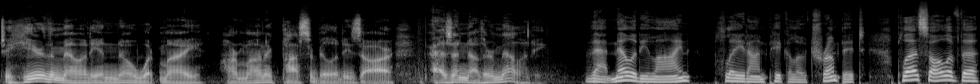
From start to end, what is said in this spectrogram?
to hear the melody and know what my harmonic possibilities are as another melody. That melody line, played on piccolo trumpet, plus all of the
